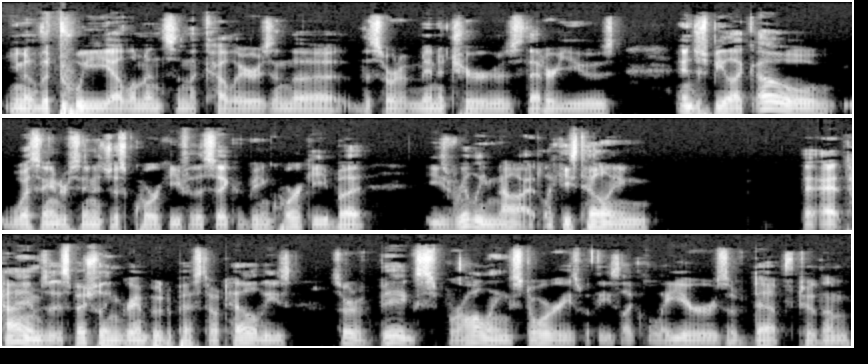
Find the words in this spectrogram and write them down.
you know the twee elements and the colors and the the sort of miniatures that are used and just be like, "Oh, Wes Anderson is just quirky for the sake of being quirky," but he's really not. Like he's telling at times, especially in Grand Budapest Hotel, these sort of big sprawling stories with these like layers of depth to them.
